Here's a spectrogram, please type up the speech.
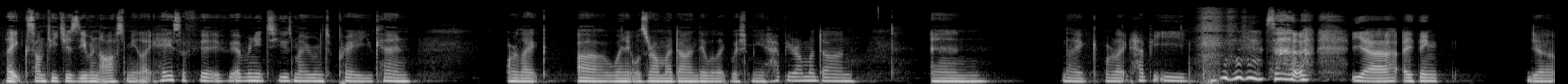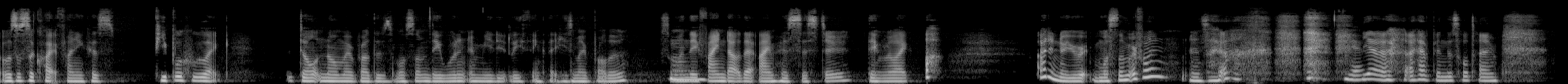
Like some teachers even asked me like, "Hey Sofea, if you ever need to use my room to pray, you can." Or like uh, when it was Ramadan, they would like wish me happy Ramadan, and like or like happy Eid. so yeah, I think yeah, it was also quite funny because people who like don't know my brother's Muslim, they wouldn't immediately think that he's my brother. So when they mm. find out that I'm his sister, they were like, "Oh, I didn't know you were Muslim, Irfan." And it's like, oh, Yeah. "Yeah, I have been this whole time."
